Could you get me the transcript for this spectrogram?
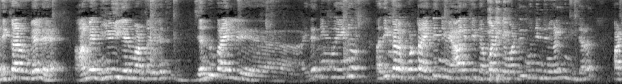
ಅಧಿಕಾರದ ಮೇಲೆ ಆಮೇಲೆ ನೀವೀಗ ಏನು ಮಾಡ್ತಾ ಇದ್ದೀರಿ ಅಂತ ಜನರ ಬಾಯಲ್ಲಿ ಇದೆ. ನಿಮ್ಮ ಏನು ಅಧಿಕಾರ ಕೊಟ್ಟ ಐತಿ. ನೀವು ಯಾವ ರೀತಿ ದಬ್ಬಾಳಿಕೆ ಮಾಡ್ತೀವಿ ಮುಂದಿನ ದಿನಗಳಲ್ಲಿ ನಿಮ್ಗೆ ಜನ ಪಾಠ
